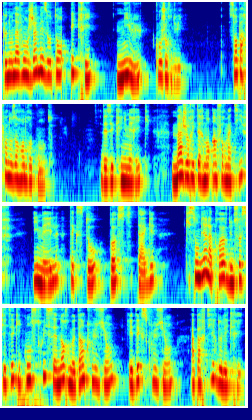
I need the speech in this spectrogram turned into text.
que nous n'avons jamais autant écrit ni lu qu'aujourd'hui, sans parfois nous en rendre compte. Des écrits numériques, majoritairement informatifs, e-mail, textos, posts, tags, qui sont bien la preuve d'une société qui construit ses normes d'inclusion et d'exclusion à partir de l'écrit.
